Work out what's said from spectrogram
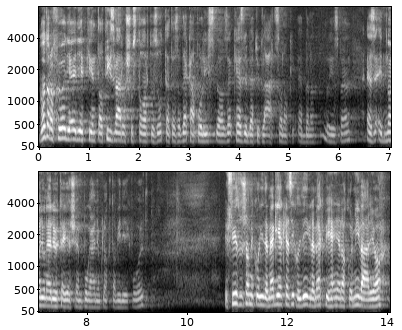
Gadara földje egyébként a tízvároshoz tartozott, tehát ez a Decapolis, a kezdőbetűk látszanak ebben a részben. Ez egy nagyon erőteljesen pogányok lakta vidék volt. És Jézus, amikor ide megérkezik, hogy végre megpihenjen, akkor mi várja?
